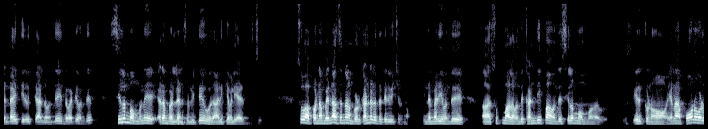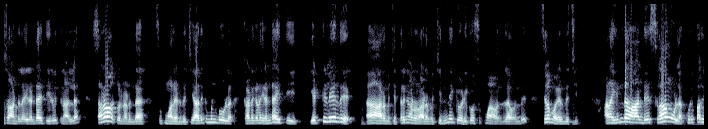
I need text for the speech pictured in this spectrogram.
ரெண்டாயிரத்தி இருபத்தி ஆறில் வந்து இந்த வாட்டி வந்து சிலம்பம் வந்து இடம்பெறலைன்னு சொல்லிட்டு ஒரு அறிக்கை வெளியாக இருந்துச்சு. ஸோ அப்போ நம்ம என்ன சொன்னால் நம்மளோட கண்டனத்தை தெரிவிச்சிருந்தோம் இந்த மாதிரி வந்து சுக்மாவில் வந்து கண்டிப்பாக வந்து சிலம்பம் இருக்கணும். ஏன்னா போன வருஷம் ஆண்டில் ரெண்டாயிரத்தி இருபத்தி நாலில் சரவாக்கில் நடந்த சுக்மாவில் இருந்துச்சு. அதுக்கு முன்பு உள்ள கணக்கான ரெண்டாயிரத்தி எட்டுலேருந்து ஆரம்பிச்சு திருங்கானூர் ஆரம்பிச்சு இன்னைக்கு வரைக்கும் சுக்மா வந்து வந்து சிலம்பம் இருந்துச்சு. ஆனால் இந்த ஆண்டு சிலாங்கூரில் குறிப்பாக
